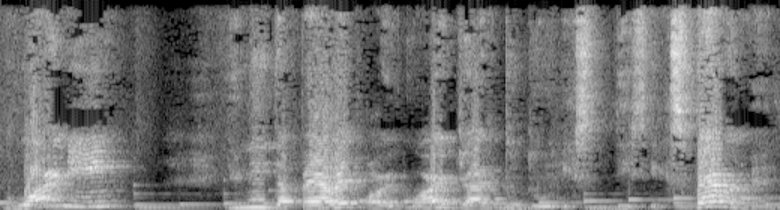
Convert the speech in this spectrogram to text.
Warning! You need a parent or guardian to do this experiment.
